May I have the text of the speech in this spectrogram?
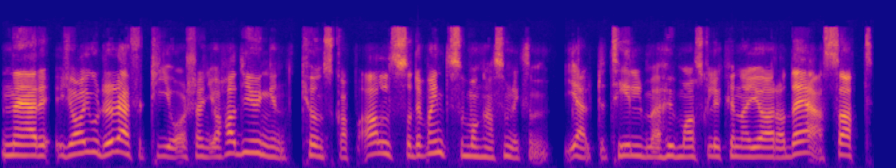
när jag gjorde det här för tio år sedan, jag hade ju ingen kunskap alls och det var inte så många som liksom hjälpte till med hur man skulle kunna göra det. Så att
